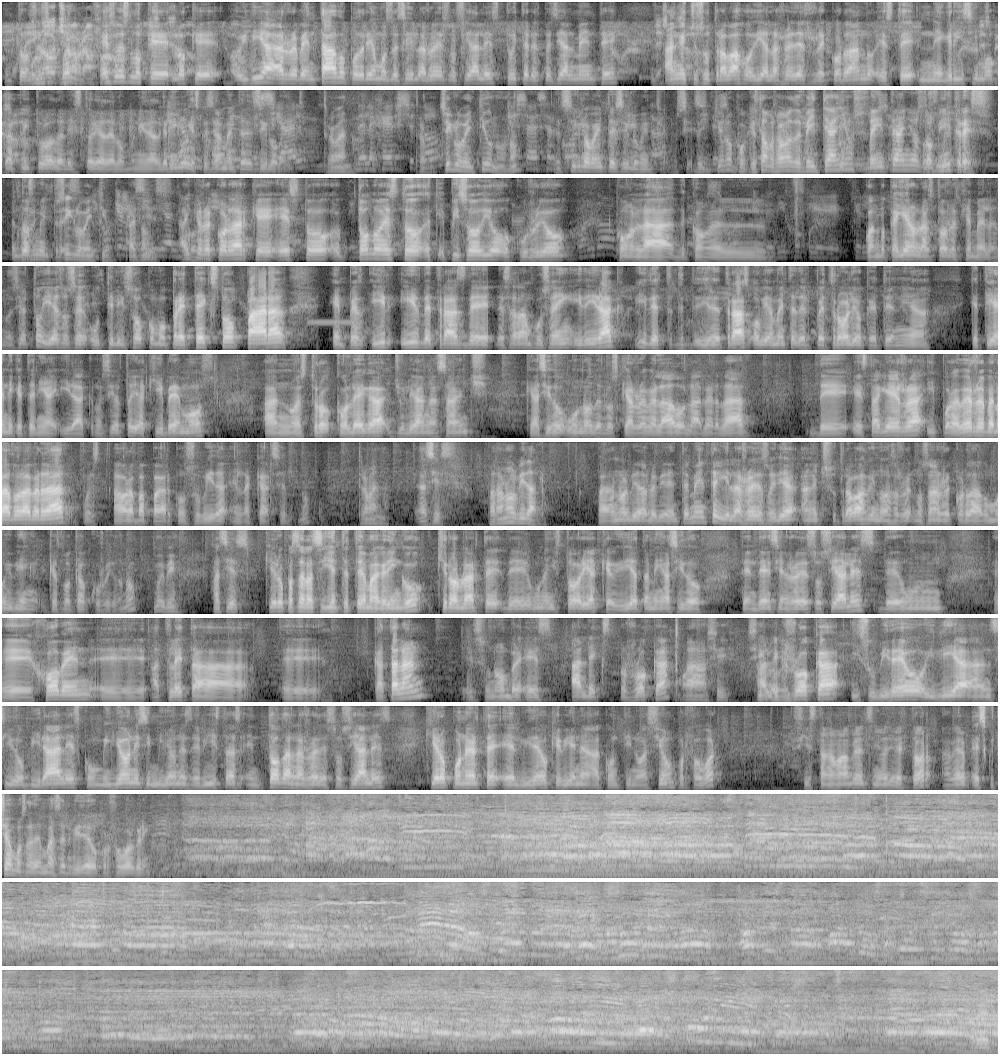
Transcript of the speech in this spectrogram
Entonces, bueno, eso es lo que, lo que hoy día ha reventado, podríamos decir, las redes sociales, Twitter especialmente. Han hecho su trabajo hoy día las redes recordando este negrísimo capítulo de la historia de la humanidad gringo y especialmente del siglo XX. Tremendo. Del ejército. Siglo XXI, ¿no? El siglo XX y siglo XXI, sí, sí. 21, porque estamos hablando de 20 años. 20 años, 2003, el 2003. Siglo XXI. Así ¿no? es. Hay que recordar que esto, todo esto episodio ocurrió con la, con el, cuando cayeron las Torres Gemelas, ¿no es cierto? Y eso se utilizó como pretexto para ir, ir detrás de, de Saddam Hussein y de Irak y, de- de- y detrás, obviamente, del petróleo que tenía, que tiene y que tenía Irak, ¿no es cierto? Y aquí vemos a nuestro colega Julian Assange, que ha sido uno de los que ha revelado la verdad de esta guerra y por haber revelado la verdad, pues ahora va a pagar con su vida en la cárcel, ¿no? Tremendo. Así es. Para no olvidarlo. Para no olvidarlo, evidentemente, y las redes hoy día han hecho su trabajo y nos, nos han recordado muy bien qué es lo que ha ocurrido, ¿no? Muy bien. Así es. Quiero pasar al siguiente tema, gringo. Quiero hablarte de una historia que hoy día también ha sido tendencia en redes sociales, de un eh, joven eh, atleta eh, catalán. Eh, Su nombre es Alex Roca. Ah, sí. Alex. Roca y su video hoy día han sido virales con millones y millones de vistas en todas las redes sociales. Quiero ponerte el video que viene a continuación, por favor. Si es tan amable el señor director. A ver, escuchamos además el video, por favor, gringo.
